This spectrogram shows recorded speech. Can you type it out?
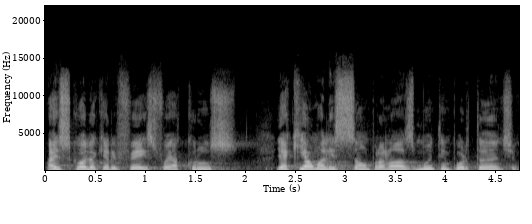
A escolha que ele fez foi a cruz. E aqui há uma lição para nós muito importante,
